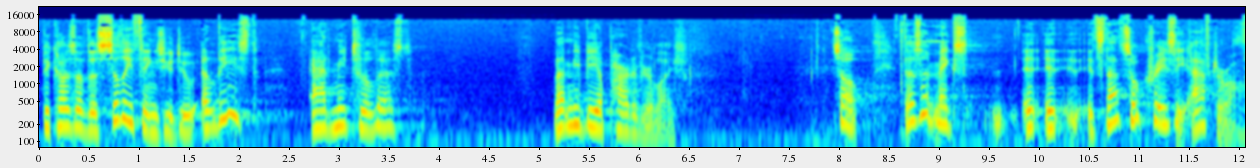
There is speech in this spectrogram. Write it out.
because of the silly things you do, at least add me to the list. Let me be a part of your life. So, doesn't make it, it, it's not so crazy after all.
